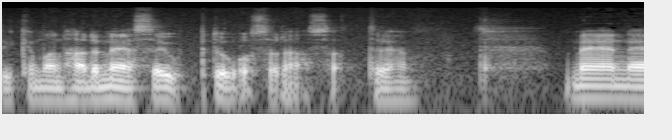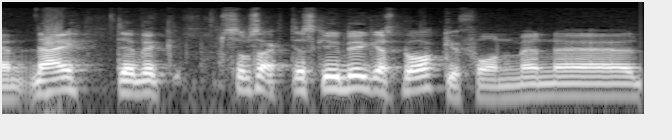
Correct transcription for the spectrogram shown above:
vilka man hade med sig upp då och sådär. Så att, eh, men eh, nej, det är väl, som sagt det ska ju byggas bakifrån. Men eh,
